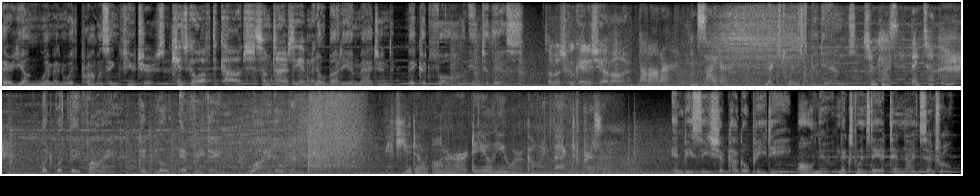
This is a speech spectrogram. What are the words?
They're young women with promising futures. Kids go off to college. Sometimes they get. Nobody imagined they could fall into this. How much cocaine does she have on her? Not on her. Inside. Next Wednesday begins. Two guys, they took her. But what they find could blow everything wide open. If you don't honor our deal, you are going back to prison. NBC Chicago PD. All new next Wednesday at 10, 9 central.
